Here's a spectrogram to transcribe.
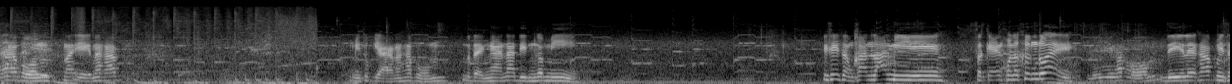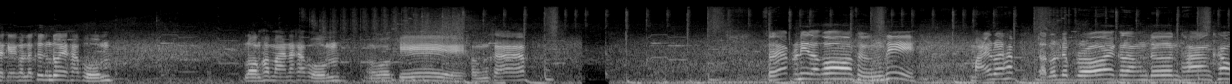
นะครับผมนางเอกนะครับ มีทุกอย่างนะครับ ผมตั้งแต่งานหน้าดินก็มีที่ที่สำคัญร้านมีสแกนคนละครึ่งด้วยมีครับผม ดีเลยครับ มีสแกนคนละครึ่งด้วยครับ ผม ลองเข้ามานะครับผม โอเค ขอบคุณครับ สวัสดีครับนนี้เราก็ถึงที่หมายแล้วครับจอดรถเรียบร้อยกำลังเดินทางเข้า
